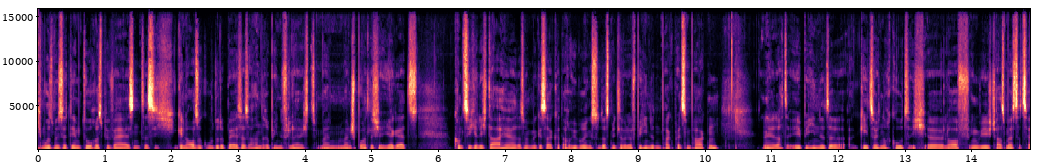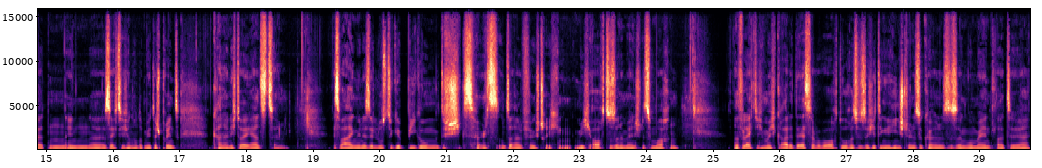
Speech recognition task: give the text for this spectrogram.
Ich muss mir seitdem durchaus beweisen, dass ich genauso gut oder besser als andere bin vielleicht. Mein, mein sportlicher Ehrgeiz kommt sicherlich daher, dass man mir gesagt hat, ach übrigens, du darfst mittlerweile auf Behindertenparkplätzen parken. Und ich dachte, ey, Behinderter, geht's euch noch gut? Ich äh, laufe irgendwie Staatsmeisterzeiten in äh, 60 und 100 Meter Sprint. Kann ja nicht euer Ernst sein. Es war irgendwie eine sehr lustige Biegung des Schicksals, unter Anführungsstrichen, mich auch zu so einem Menschen zu machen. Und vielleicht ich mich gerade deshalb aber auch durchaus für solche Dinge hinstellen zu können und zu sagen, Moment, Leute, ja,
